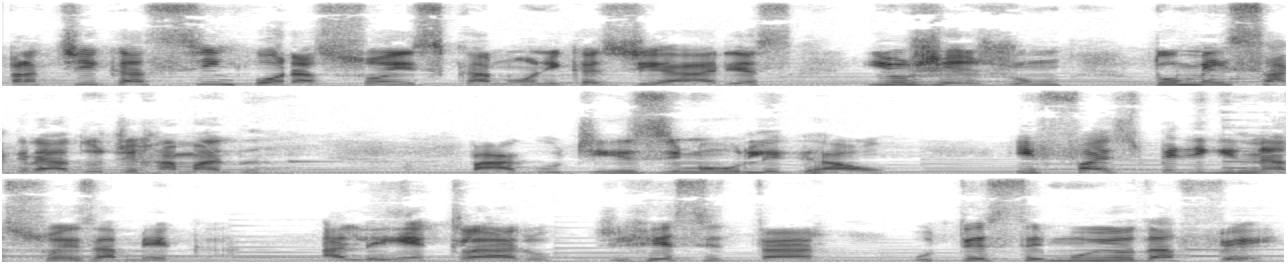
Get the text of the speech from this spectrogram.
pratica as cinco orações canônicas diárias e o jejum do mês sagrado de Ramadã. Paga o dízimo legal e faz peregrinações a Meca, além, é claro, de recitar o testemunho da fé.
